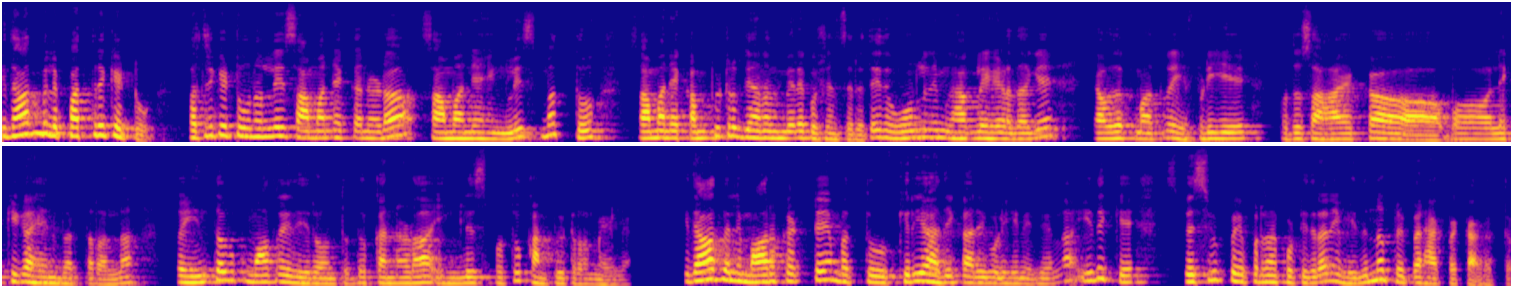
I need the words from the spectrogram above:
ಇದಾದಮೇಲೆ ಪತ್ರಿಕೆ ಟು ಪತ್ರಿಕೆ ಟೂನಲ್ಲಿ ಸಾಮಾನ್ಯ ಕನ್ನಡ, ಸಾಮಾನ್ಯ ಇಂಗ್ಲೀಷ್ ಮತ್ತು ಸಾಮಾನ್ಯ ಕಂಪ್ಯೂಟರ್ ಜ್ಞಾನದ ಮೇಲೆ ಕ್ವಶನ್ಸ್ ಇರುತ್ತೆ. ಇದು ಓನ್ಲಿ ನಿಮ್ಗೆ ಆಗಲೇ ಹೇಳಿದಾಗೆ ಯಾವುದಕ್ಕೆ ಮಾತ್ರ ಎಫ್ ಡಿ ಎ ಮತ್ತು ಸಹಾಯಕ ಲೆಕ್ಕಿಗ ಏನು ಬರ್ತಾರಲ್ಲ. ಸೊ ಇಂಥವಕ್ಕೆ ಮಾತ್ರ ಇದು ಇರುವಂಥದ್ದು ಕನ್ನಡ, ಇಂಗ್ಲೀಷ್ ಮತ್ತು ಕಂಪ್ಯೂಟರ್ ಮೇಲೆ. ಇದಾದಮೇಲೆ ಮಾರುಕಟ್ಟೆ ಮತ್ತು ಕಿರಿಯ ಅಧಿಕಾರಿಗಳು ಏನಿದೆಯಲ್ಲ, ಇದಕ್ಕೆ ಸ್ಪೆಸಿಫಿಕ್ ಪೇಪರ್ನ ಕೊಟ್ಟಿದ್ರೆ ನೀವು ಇದನ್ನು ಪ್ರಿಪೇರ್ ಹಾಕಬೇಕಾಗುತ್ತೆ.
